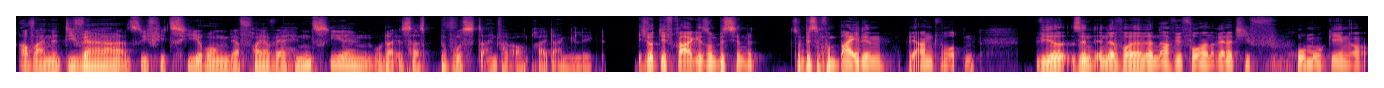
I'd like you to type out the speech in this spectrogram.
auf eine Diversifizierung der Feuerwehr hinzielen oder ist das bewusst einfach auch breit angelegt? Ich würde die Frage so ein bisschen mit so ein bisschen von beidem beantworten. Wir sind in der Feuerwehr nach wie vor ein relativ homogener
